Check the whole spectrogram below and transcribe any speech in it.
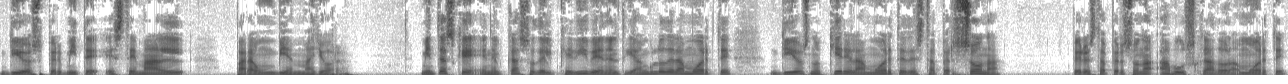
Dios permite este mal para un bien mayor. Mientras que en el caso del que vive en el triángulo de la muerte, Dios no quiere la muerte de esta persona, pero esta persona ha buscado la muerte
